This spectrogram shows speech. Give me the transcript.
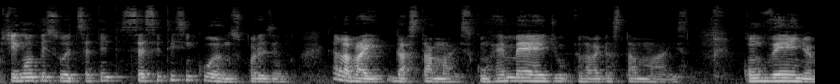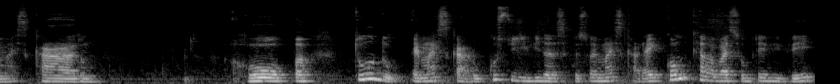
Chega uma pessoa de 70, 65 anos, por exemplo, ela vai gastar mais com remédio, ela vai gastar mais convênio, é mais caro, roupa, tudo é mais caro. O custo de vida dessa pessoa é mais caro. Aí como que ela vai sobreviver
